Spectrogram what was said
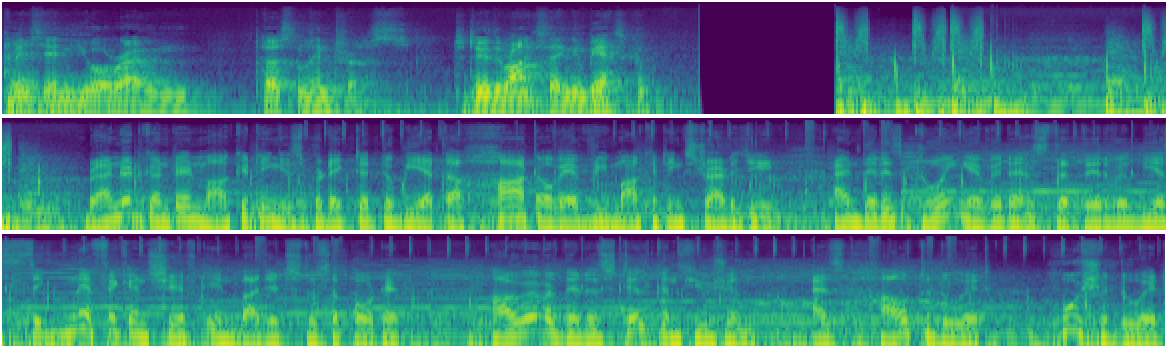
and mm. it's hmm. in your own personal interests to do the right thing and be ethical. Branded content marketing is predicted to be at the heart of every marketing strategy, and there is growing evidence that there will be a significant shift in budgets to support it. However, there is still confusion as how to do it, who should do it,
